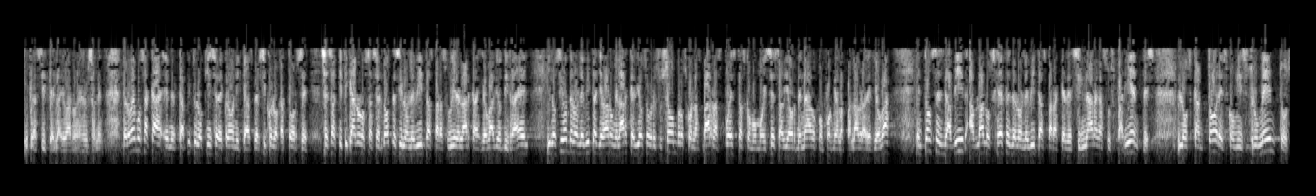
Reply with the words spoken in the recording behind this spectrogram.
Y fue así que la llevaron a Jerusalén. Pero vemos acá en el capítulo 15 de Crónicas, versículo 14, se santificaron los sacerdotes y los levitas para subir el arca de Jehová, Dios de Israel. Y los hijos de los levitas llevaron el arca de Dios sobre sus hombros con las barras puestas como Moisés había ordenado conforme a la palabra de Jehová. Entonces David habló a los jefes de los levitas para que designaran a sus parientes los cantores con instrumentos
